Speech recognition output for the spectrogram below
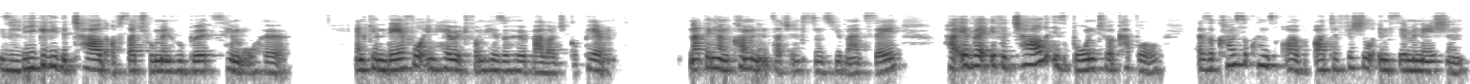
is legally the child of such woman who births him or her, and can therefore inherit from his or her biological parent. Nothing uncommon in such instance, you might say. However, if a child is born to a couple as a consequence of artificial insemination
